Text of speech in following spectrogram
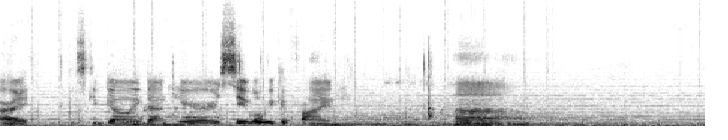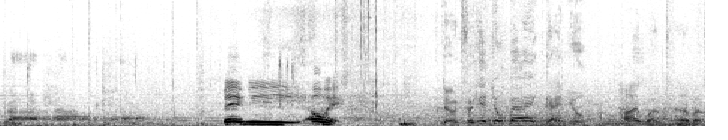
Alright, let's keep going down here, see what we can find. Huh. Uh, baby! Oh wait. Don't forget your bag, Daniel. I won't, Herbert.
